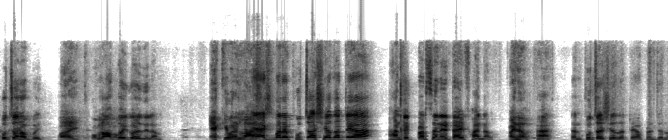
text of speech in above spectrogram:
পঁচানব্বই। ভাই নব্বই করে দিলাম। একেবারে একবারে পঁচাশি হাজার টাকা হান্ড্রেড পার্সেন্ট এটাই ফাইনাল ফাইনাল হ্যাঁ দেন পঁচাশি হাজার টাকা আপনার জন্য।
